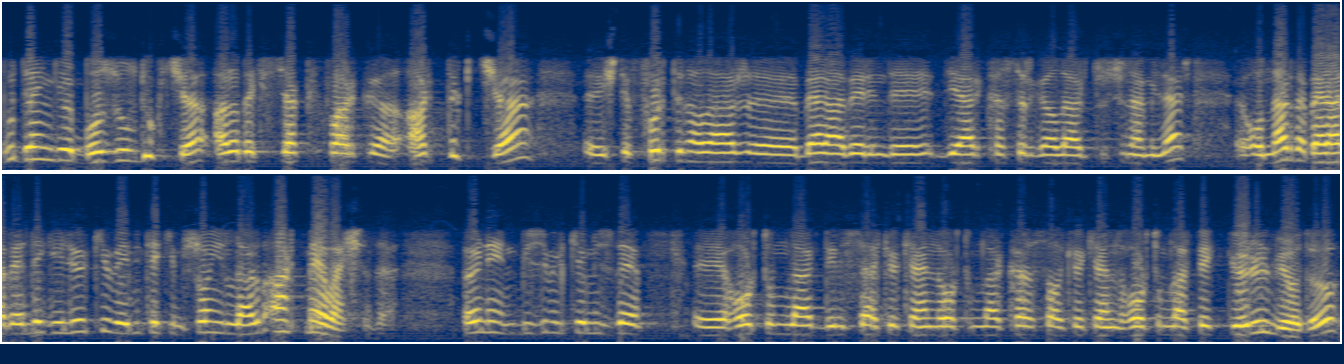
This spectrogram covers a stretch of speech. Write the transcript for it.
Bu denge bozuldukça, aradaki sıcaklık farkı arttıkça e, işte fırtınalar e, beraberinde diğer kasırgalar, tsunamiler e, onlar da beraberinde geliyor ki ve nitekim son yıllarda artmaya başladı. Örneğin bizim ülkemizde hortumlar, denizsel kökenli hortumlar, karasal kökenli hortumlar pek görülmüyordu.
